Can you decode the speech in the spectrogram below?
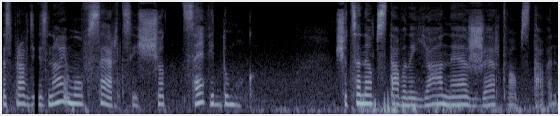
насправді знаємо в серці, що це від думок, що це не обставини, я не жертва обставин.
